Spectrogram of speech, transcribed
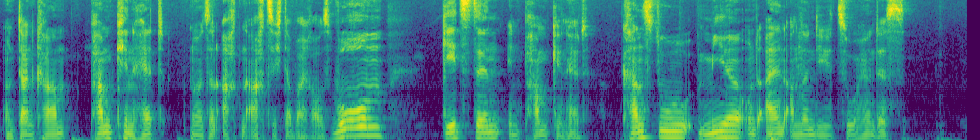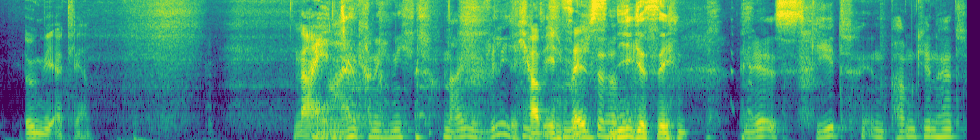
Und dann kam Pumpkinhead 1988 dabei raus. Worum geht's denn in Pumpkinhead? Kannst du mir und allen anderen, die zuhören, das irgendwie erklären? Nein. Nein, kann ich nicht. Nein, will ich, ich nicht. Ich habe ihn selbst nie gesehen. Nee, es geht in Pumpkinhead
